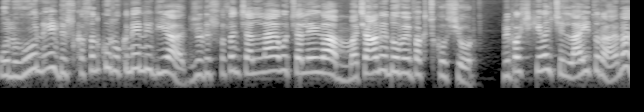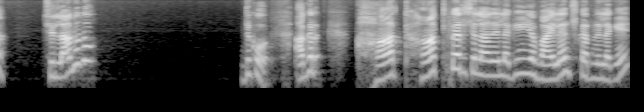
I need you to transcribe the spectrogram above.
उन्होंने डिस्कशन को रुकने नहीं दिया। जो डिस्कशन चल रहा है, वो चलेगा। मचाने दो विपक्ष को शोर विपक्ष केवल चिल्ला ही तो रहा है ना। चिल्लाने दो। देखो, अगर हाथ हाथ पैर चलाने लगे या वायलेंस करने लगे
